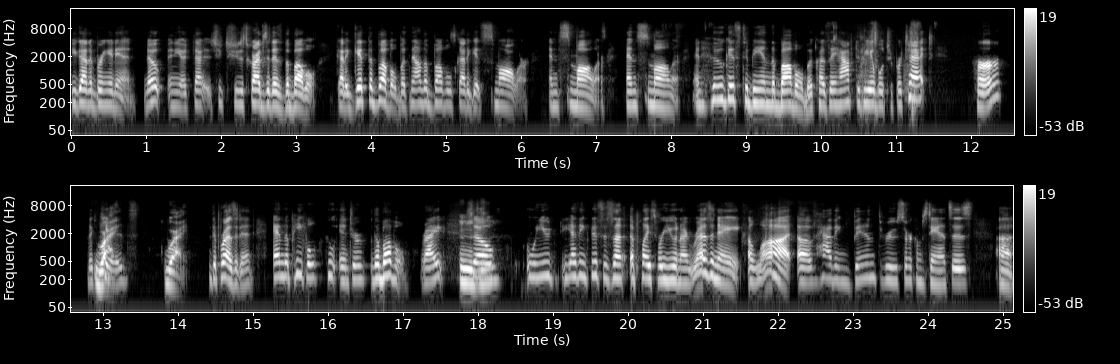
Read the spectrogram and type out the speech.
you got to bring it in nope and you know, that, she, she describes it as the bubble got to get the bubble but now the bubble's got to get smaller and smaller and smaller and who gets to be in the bubble because they have to be able to protect her the Right. kids right. the president and the people who enter the bubble, right? So Mhm. When you, I think this is a, a place where you and I resonate a lot of having been through circumstances, uh,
